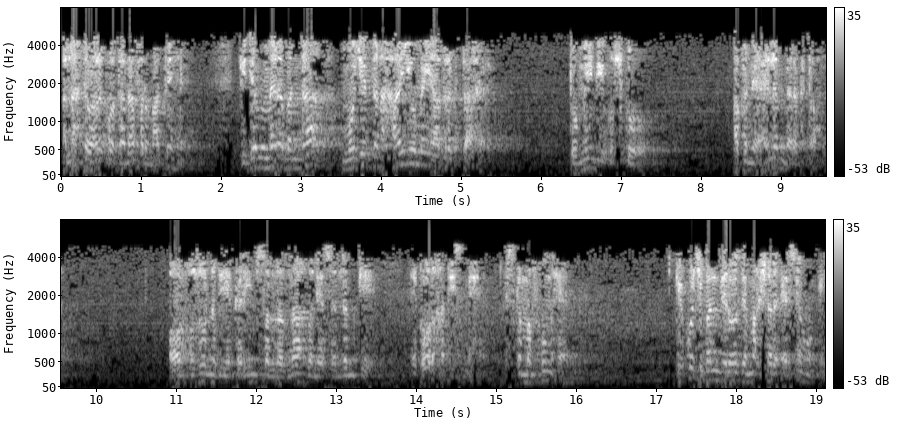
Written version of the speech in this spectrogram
اللہ تبارک و تعالیٰ فرماتے ہیں کہ جب میرا بندہ مجھے تنہائیوں میں یاد رکھتا ہے، تو میں بھی اس کو اپنے علم میں رکھتا ہوں۔ اور حضور نبی کریم صلی اللہ علیہ وسلم کے ایک اور حدیث میں ہے، اس کا مفہوم ہے کہ کچھ بندے روز محشر ایسے ہوں گے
